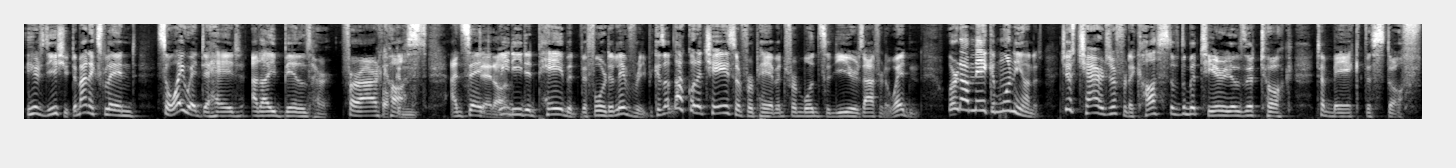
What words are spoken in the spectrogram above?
here's the issue the man explained so i went ahead and i billed her for our Fucking cost and say we needed payment before delivery because i'm not going to chase her for payment for months and years after the wedding. We're not making money on it. Just charge her for the cost of the materials it took to make the stuff.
